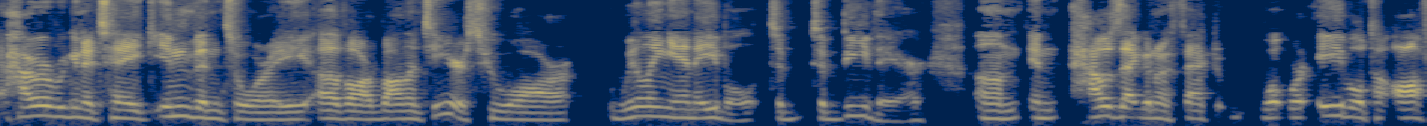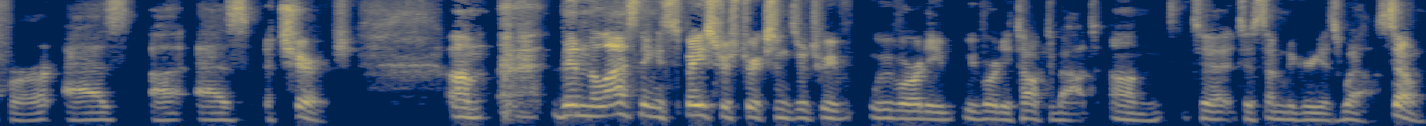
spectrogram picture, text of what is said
how are we going to take inventory of our volunteers who are willing and able to to be there um, and how is that going to affect what we're able to offer as uh, as a church? Um, then the last thing is space restrictions which we've we've already we've already talked about um, to to some degree as well. So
